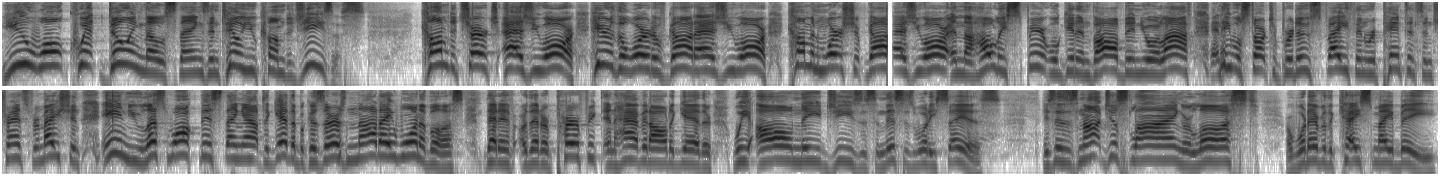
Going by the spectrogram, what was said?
You won't quit doing those things until you come to Jesus. Come to church as you are. Hear the Word of God as you are. Come and worship God as you are, and the Holy Spirit will get involved in your life, and He will start to produce faith and repentance and transformation in you. Let's walk this thing out together because there's not a one of us that, have, that are perfect and have it all together. We all need Jesus, and this is what He says. He says it's not just lying or lust or whatever the case may be,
